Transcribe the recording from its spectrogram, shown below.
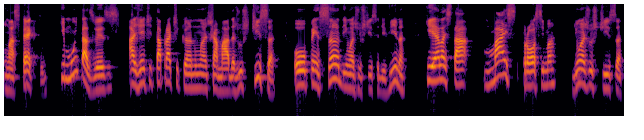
um aspecto que muitas vezes a gente está praticando uma chamada justiça ou pensando em uma justiça divina que ela está mais próxima de uma justiça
